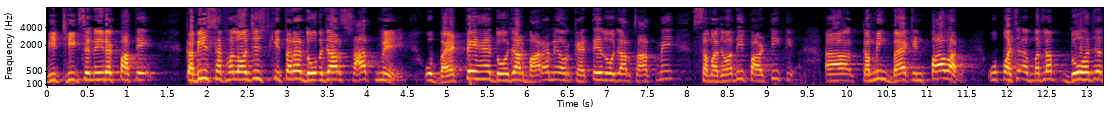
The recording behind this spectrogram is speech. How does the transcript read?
भी ठीक से नहीं रख पाते। कभी सेफोलॉजिस्ट की तरह 2007 में वो बैठते हैं 2012 में और कहते हैं 2007 में Samajwadi Party coming back in power वो पच, मतलब 2000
